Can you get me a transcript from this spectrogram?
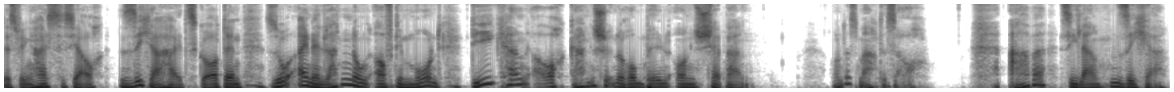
deswegen heißt es ja auch Sicherheitsgurt, denn so eine Landung auf dem Mond, die kann auch ganz schön rumpeln und scheppern. Und das macht es auch. Aber sie landen sicher.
